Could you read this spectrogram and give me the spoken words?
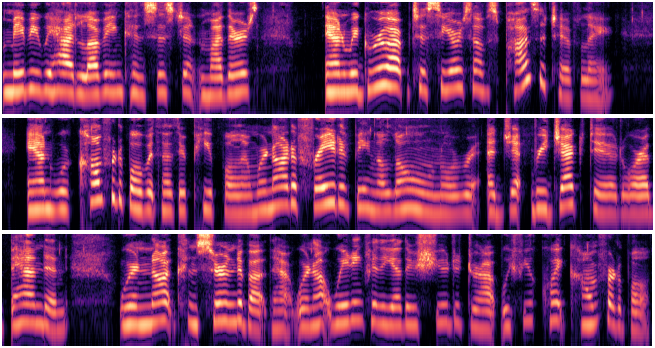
maybe we had loving, consistent mothers, and we grew up to see ourselves positively, and we're comfortable with other people, and we're not afraid of being alone or re- rejected or abandoned. We're not concerned about that. We're not waiting for the other shoe to drop. We feel quite comfortable.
